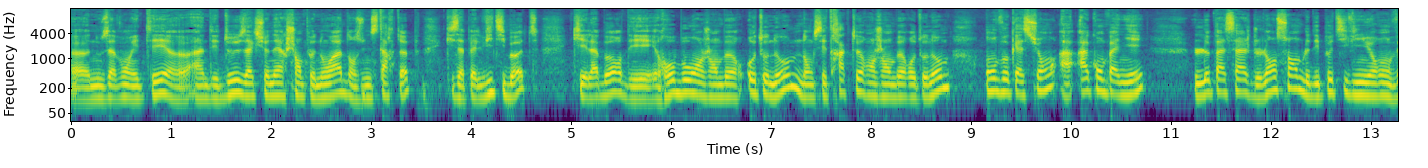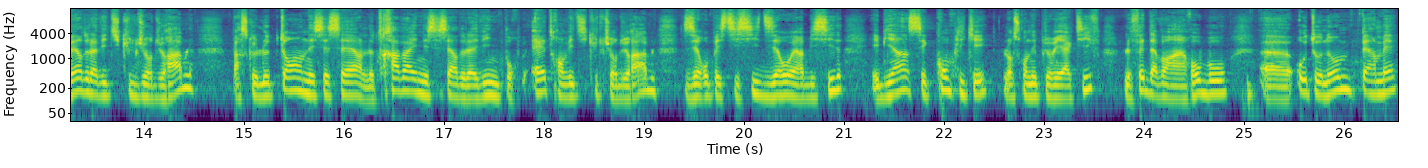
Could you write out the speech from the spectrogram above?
Euh, nous avons été un des deux actionnaires champenois dans une start-up qui s'appelle Vitibot, qui élabore des robots enjambeurs autonomes. Donc ces tracteurs enjambeurs autonomes ont vocation à accompagner le passage de l'ensemble des petits vignerons vers de la viticulture durable, parce que le temps nécessaire, le travail nécessaire de la vigne pour être en viticulture durable, zéro pesticide, zéro herbicide, eh bien c'est compliqué lorsqu'on est plus réactif. Le fait d'avoir un robot euh, autonome permet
